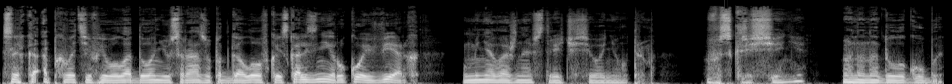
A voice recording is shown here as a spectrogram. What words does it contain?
Слегка обхватив его ладонью сразу под головкой, скользни рукой вверх. У меня важная встреча сегодня утром. «Воскресенье?» Она надула губы.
